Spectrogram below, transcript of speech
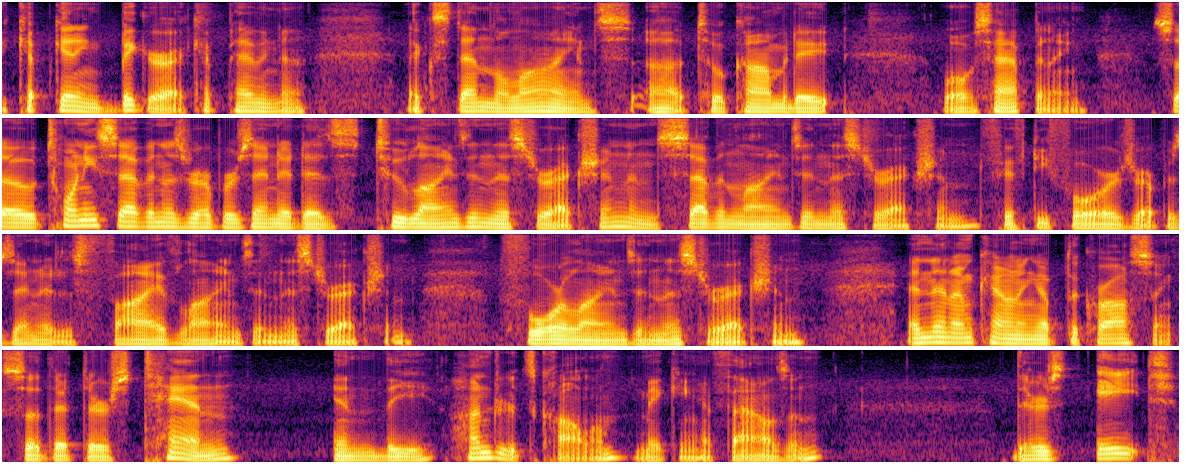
it kept getting bigger. I kept having to extend the lines uh, to accommodate what was happening. So 27 is represented as two lines in this direction and seven lines in this direction. 54 is represented as five lines in this direction, four lines in this direction. And then I'm counting up the crossings so that there's 10 in the hundreds column, making a thousand. There's eight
